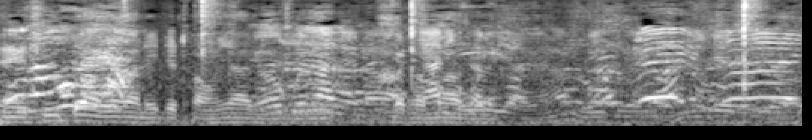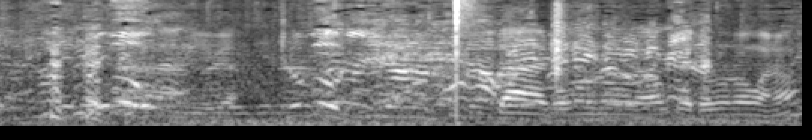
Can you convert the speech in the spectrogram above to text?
အဲသူတာကနေတထောင်ရပြီတော့ဘယ်မှာလဲနော်ပထမညာပဲနေရနော်မိနေနေတယ်ရှိတော့ဒါတော့တော့ကဲတော့တော့ပါနော်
